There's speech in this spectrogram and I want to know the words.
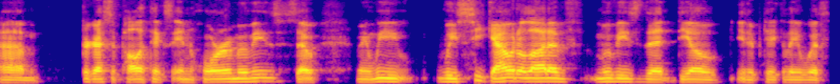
um, progressive politics in horror movies. So I mean, we we seek out a lot of movies that deal either particularly with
